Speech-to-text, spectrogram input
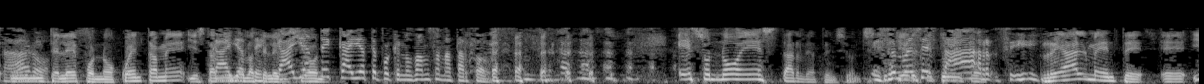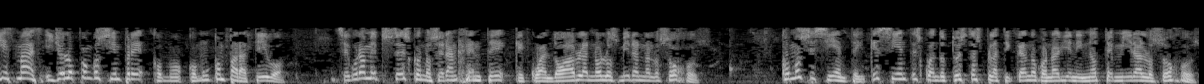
Claro. un teléfono. Cuéntame, y están viendo la televisión. cállate, cállate porque nos vamos a matar todos. Eso no es darle atención. Si Eso no es estar, sí. Realmente, eh, y es más, y yo lo pongo siempre como, como un comparativo. Seguramente ustedes conocerán gente que cuando habla no los miran a los ojos. ¿Cómo se sienten? ¿Qué sientes cuando tú estás platicando con alguien y no te mira a los ojos?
